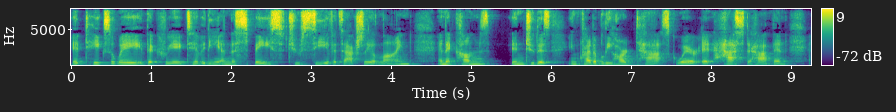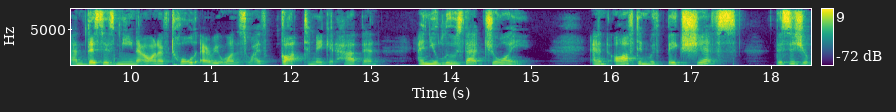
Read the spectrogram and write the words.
it takes away the creativity and the space to see if it's actually aligned. And it comes into this incredibly hard task where it has to happen. And this is me now. And I've told everyone, so I've got to make it happen and you lose that joy. And often with big shifts, this is your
